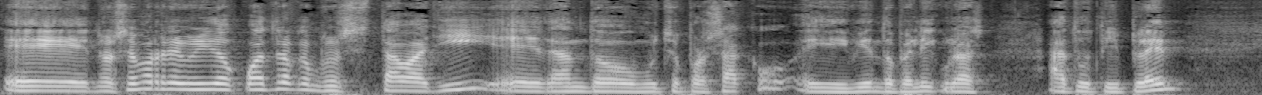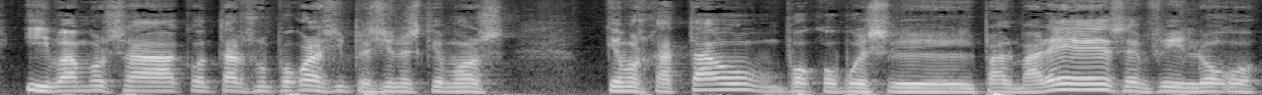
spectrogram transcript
Eh, nos hemos reunido cuatro que hemos estado allí eh, dando mucho por saco y viendo películas a tutiplén y vamos a contaros un poco las impresiones que hemos que hemos captado, un poco pues el palmarés, en fin, luego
